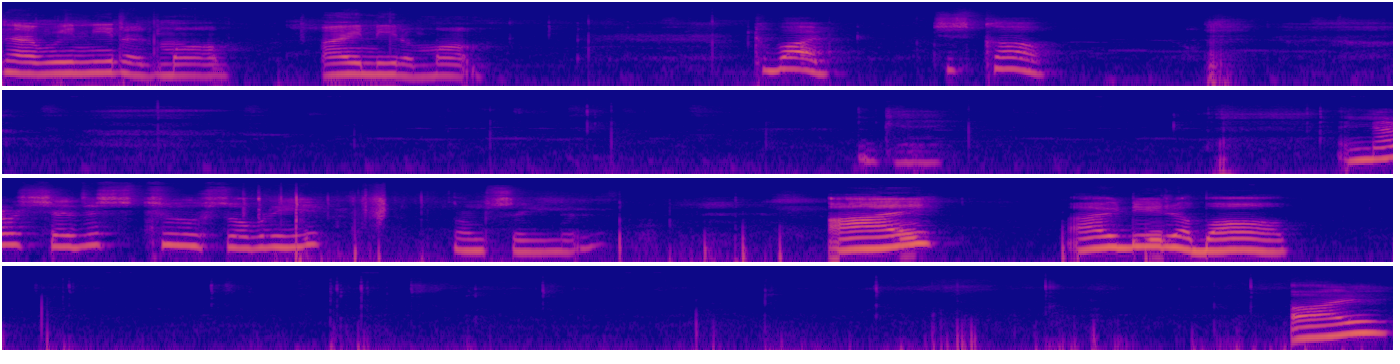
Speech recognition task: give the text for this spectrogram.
that we need a mom. I need a mom. Come on, just come. Okay. I never said this to somebody. I'm saying it. I, I need a mom. I,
